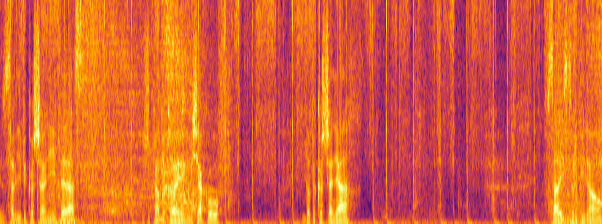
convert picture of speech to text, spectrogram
zostali wykoszeni. Teraz szukamy kolejnych misiaków do wykoszenia. W sali z turbiną.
